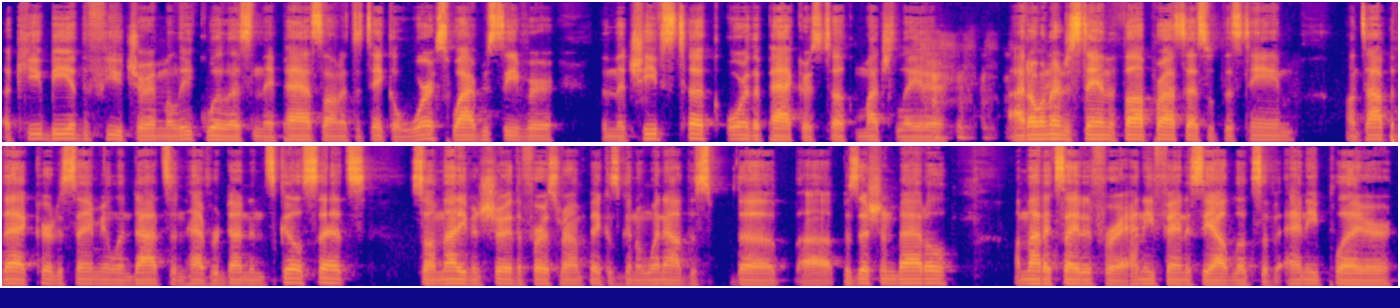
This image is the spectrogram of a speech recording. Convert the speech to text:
a QB of the future in Malik Willis, and they passed on it to take a worse wide receiver than the Chiefs took or the Packers took much later. I don't understand the thought process with this team. On top of that, Curtis Samuel and Dotson have redundant skill sets. So I'm not even sure the first round pick is going to win out this the uh, position battle. I'm not excited for any fantasy outlooks of any player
